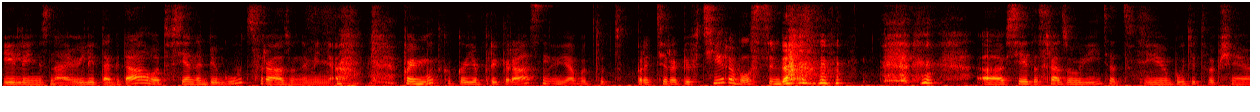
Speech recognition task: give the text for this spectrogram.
или, не знаю, или тогда вот все набегут сразу на меня, поймут, какой я прекрасный, я вот тут протерапевтировал себя, а, все это сразу увидят, и будет вообще,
